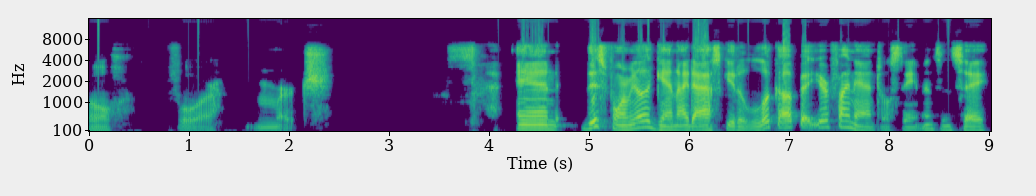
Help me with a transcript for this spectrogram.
Oh, for merch. And this formula, again, I'd ask you to look up at your financial statements and say,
